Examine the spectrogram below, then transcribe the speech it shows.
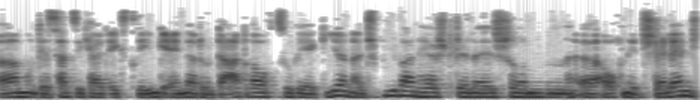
ähm, und das hat sich halt extrem geändert und darauf zu reagieren als Spielwarenhersteller ist schon äh, auch eine Challenge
